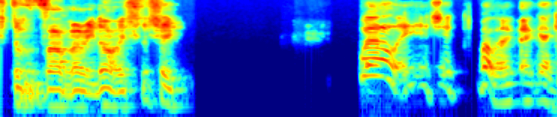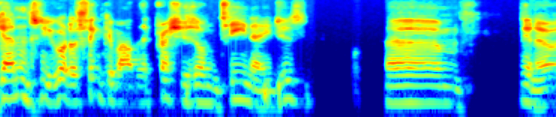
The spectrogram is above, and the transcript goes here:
She doesn't sound very nice, does she? Well, it's it, well again. You've got to think about the pressures on teenagers. Um, you know,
